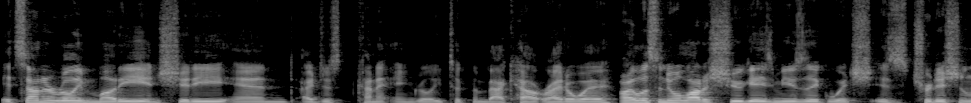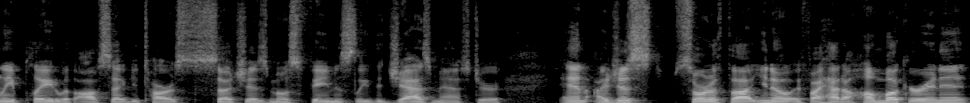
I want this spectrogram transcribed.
it sounded really muddy and shitty, and I just kind of angrily took them back out right away. I listen to a lot of shoegaze music, which is traditionally played with offset guitars, such as most famously the Jazzmaster. And I just sort of thought, you know, if I had a humbucker in it,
